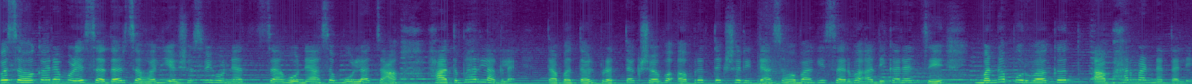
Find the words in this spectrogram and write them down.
व सहकार्यामुळे सदर सहल यशस्वी होण्याचा होण्यास मोलाचा हातभार लागलाय. त्याबद्दल प्रत्यक्ष व अप्रत्यक्षरित्या सहभागी सर्व अधिकाऱ्यांचे मनपूर्वक आभार मानण्यात आले.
